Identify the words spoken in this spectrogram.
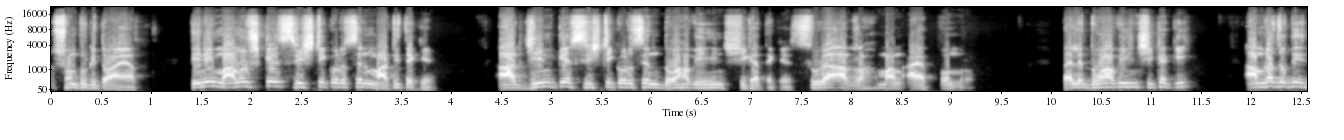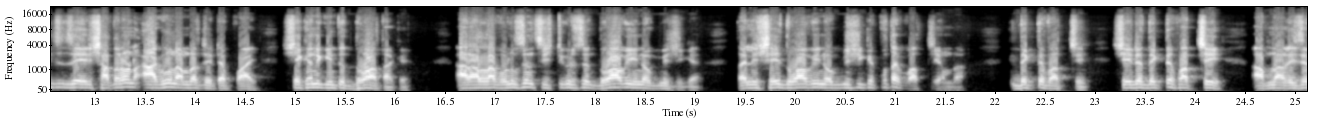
সম্পর্কিত আয়াত। তিনি মানুষকে সৃষ্টি করেছেন মাটি থেকে আর জিনকে সৃষ্টি করেছেন দোহাবিহীন শিখা থেকে। সুরা আর রহমান আয়াত পনেরো। তাহলে দোয়াবিহীন শিখা কি? আমরা যদি যে সাধারণ আগুন আমরা যেটা পাই, সেখানে কিন্তু ধোঁয়া থাকে। আর আল্লাহ বলেছেন, সৃষ্টি করেছেন দোয়াবিহীন অগ্নিশিখা। তাহলে সেই দোয়াবিহীন অগ্নিশিখা কোথায় পাচ্ছি আমরা? দেখতে পাচ্ছি। সেটা দেখতে পাচ্ছি, আপনার এই যে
